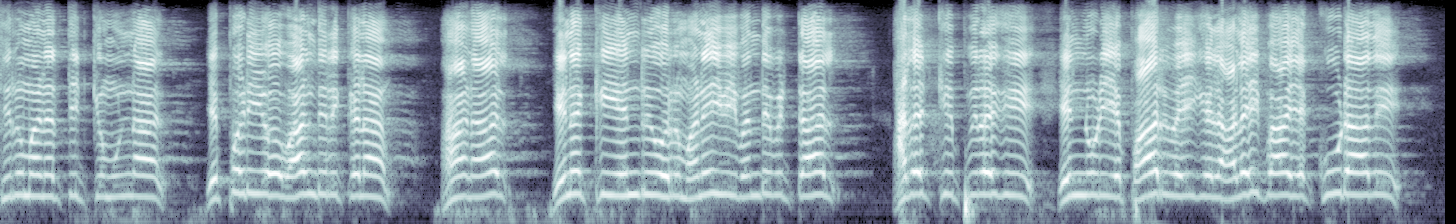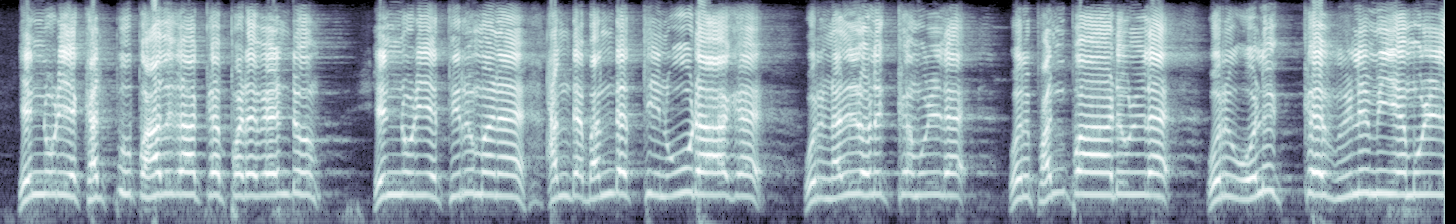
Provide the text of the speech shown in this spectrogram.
திருமணத்திற்கு முன்னால் எப்படியோ வாழ்ந்திருக்கலாம். ஆனால் எனக்கு என்று ஒரு மனைவி வந்துவிட்டால் அதற்கு பிறகு என்னுடைய பார்வைகள் அலைபாய கூடாது. என்னுடைய கற்பு பாதுகாக்கப்பட வேண்டும். என்னுடைய திருமண அந்த பந்தத்தின் ஊடாக ஒரு நல்லொழுக்கமுள்ள ஒரு பண்பாடுள்ள ஒரு ஒழுக்க விழுமியமுள்ள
